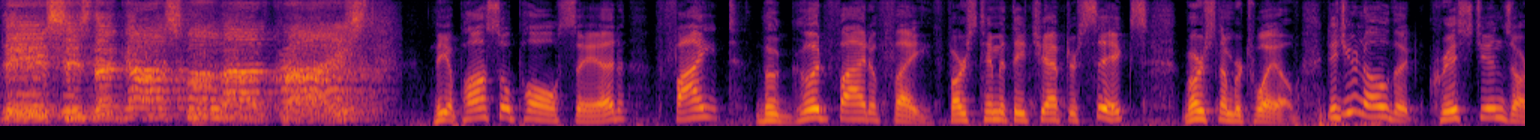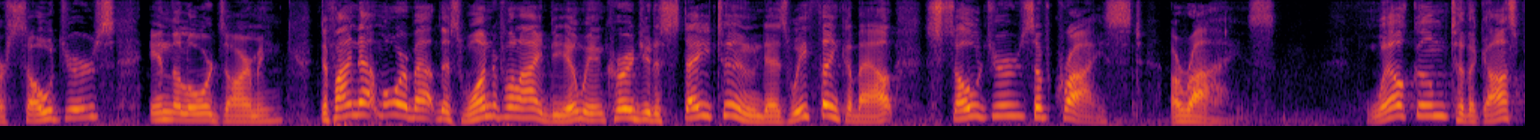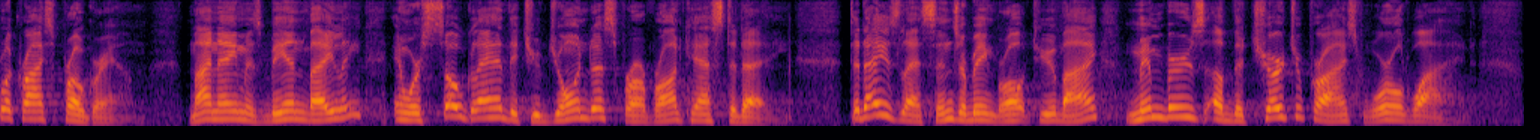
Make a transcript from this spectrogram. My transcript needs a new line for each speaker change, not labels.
This is the gospel of Christ.
The Apostle Paul said, Fight the good fight of faith. 1 Timothy chapter 6, verse number 12. Did you know that Christians are soldiers in the Lord's army? To find out more about this wonderful idea, we encourage you to stay tuned as we think about Soldiers of Christ Arise. Welcome to the Gospel of Christ program. My name is Ben Bailey, and we're so glad that you've joined us for our broadcast today. Today's lessons are being brought to you by members of the Church of Christ worldwide.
